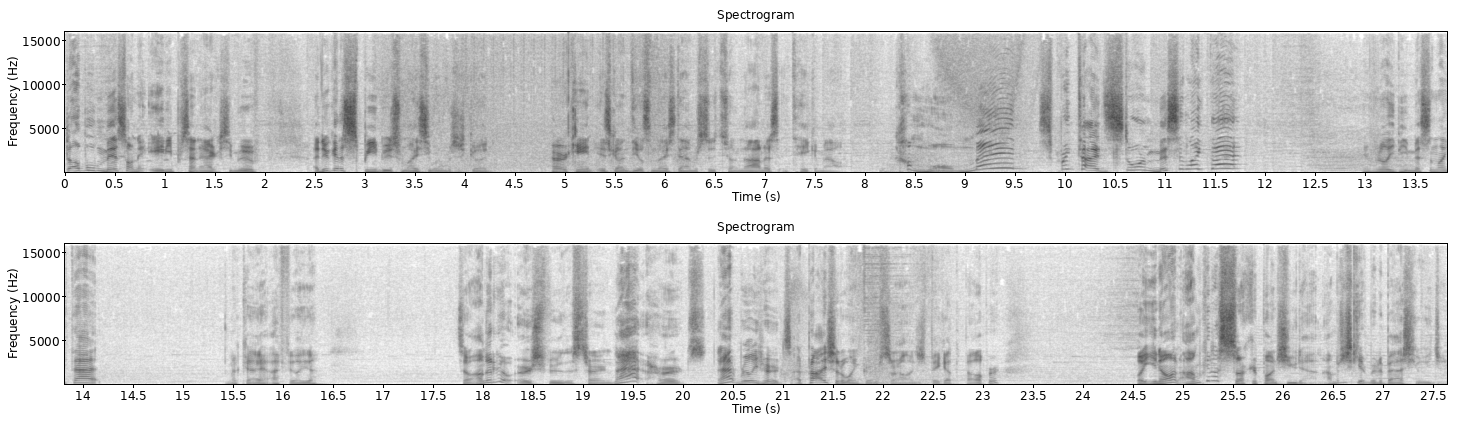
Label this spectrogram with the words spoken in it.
Double miss on an 80% accuracy move. I do get a speed boost from Icy Wind, which is good. Hurricane is going to deal some nice damage to Tornadus and take him out. Come on, man! Springtide Storm missing like that? You really be missing like that? Okay, I feel you. So I'm gonna go Urshifu this turn. That hurts. That really hurts. I probably should have went Grimmsnarl and just pick out the Pelipper. But you know what? I'm gonna Sucker Punch you down. I'm gonna just get rid of Basculegion.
